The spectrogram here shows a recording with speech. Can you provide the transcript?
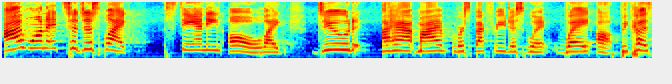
I wanted to just like standing oh like dude i have my respect for you just went way up. Because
